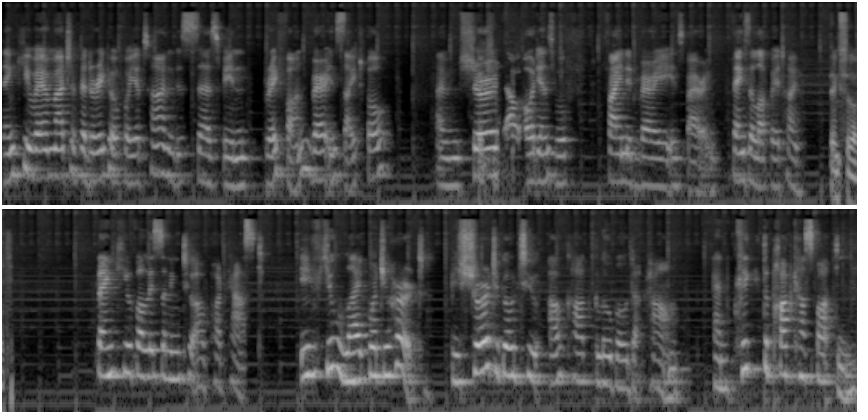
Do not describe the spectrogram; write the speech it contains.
Thank you very much, Federico, for your time. This has been great fun, very insightful. I'm sure our audience will find it very inspiring. Thanks a lot for your time. Thanks a lot. Thank you for listening to our podcast. If you like what you heard, be sure to go to alcottglobal.com and click the podcast button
